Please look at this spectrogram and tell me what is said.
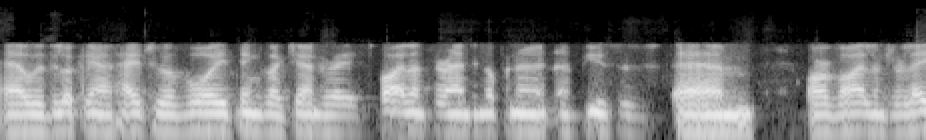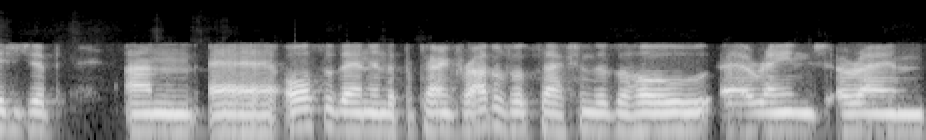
Uh, we'll be looking at how to avoid things like gender-based violence or ending up in an abusive um, or violent relationship. And uh, also, then in the preparing for adulthood section, there's a whole uh, range around.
